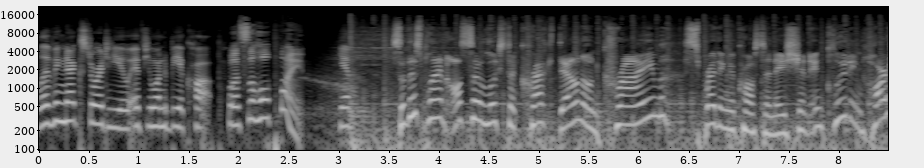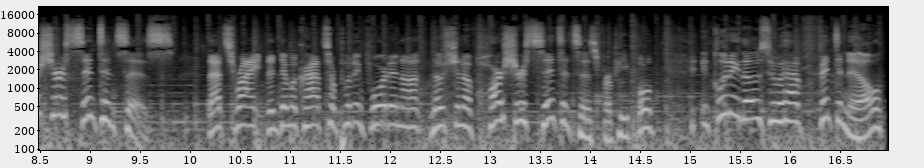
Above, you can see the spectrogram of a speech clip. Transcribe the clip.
living next door to you if you want to be a cop. Well, that's the whole point. Yep. So this plan also looks to crack down on crime spreading across the nation, including harsher sentences. That's right, the Democrats are putting forward a notion of harsher sentences for people, including those who have fentanyl,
